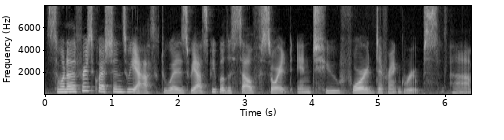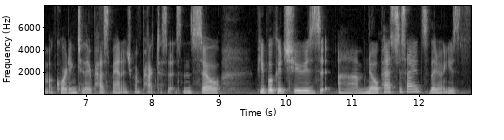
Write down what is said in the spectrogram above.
So, one of the first questions we asked was we asked people to self sort into four different groups um, according to their pest management practices. And so, people could choose um, no pesticides, so they don't use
